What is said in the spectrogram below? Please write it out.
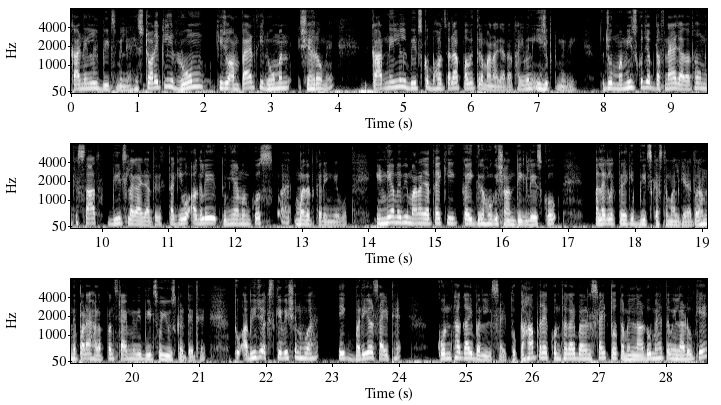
कार्निल बीट्स मिले हिस्टोरिकली रोम की जो अंपायर थी रोमन शहरों में कार्निलियल बीट्स को बहुत ज़्यादा पवित्र माना जाता था इवन इजिप्ट में भी। तो जो ममीज़ को जब दफनाया जाता था, उनके साथ बीट्स लगाए जाते थे, ताकि वो अगले दुनिया में उनको मदद करेंगे वो। इंडिया में भी माना जाता है कि कई ग्रहों की शांति के लिए इसको अलग अलग तरह के बीट्स का इस्तेमाल किया जाता है। और हमने पढ़ा हड़प्पन टाइम में भी बीट्स को यूज़ करते थे। तो अभी जो एक्सकेवेशन हुआ है, एक बरियल साइट है कोंथागाई बरियल साइट तो कहाँ पर है कोंथागाई बरियल साइट तो तमिलनाडु में है। तमिलनाडु के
